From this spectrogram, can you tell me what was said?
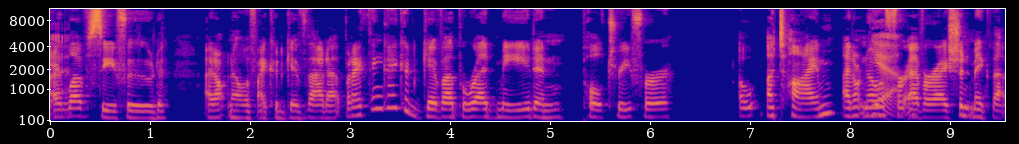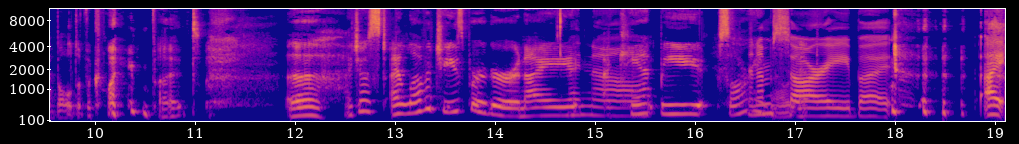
I love seafood. I don't know if I could give that up, but I think I could give up red meat and poultry for a, a time. I don't know if forever. I shouldn't make that bold of a claim, but uh, I just I love a cheeseburger, and I I know. I can't be sorry. and I'm about it. sorry, but I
